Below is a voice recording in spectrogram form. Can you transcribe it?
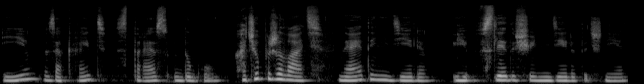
и закрыть стресс-дугу. Хочу пожелать на этой неделе и в следующую неделю точнее,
